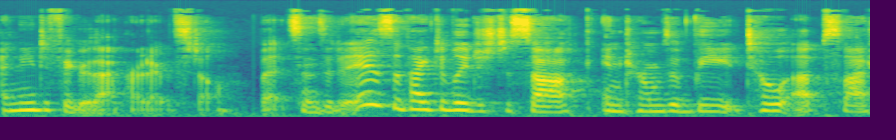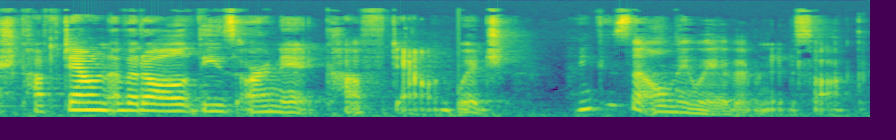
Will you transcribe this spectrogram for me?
I need to figure that part out still. But since it is effectively just a sock in terms of the toe up slash cuff down of it all, these are knit cuff down, which I think is the only way I've ever knit a sock.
